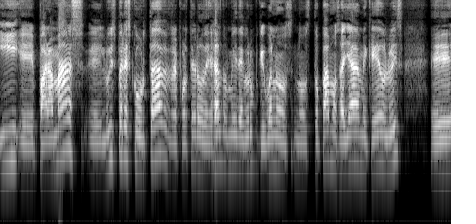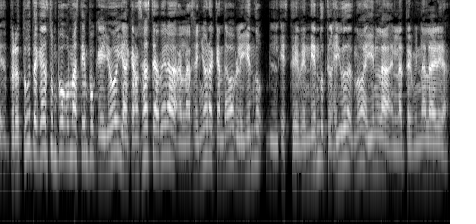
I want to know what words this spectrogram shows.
y eh, para más, eh, Luis Pérez Courtad, reportero de Heraldo Media Group, que igual nos, nos topamos allá, mi querido Luis. Eh, pero tú te quedaste un poco más tiempo que yo y alcanzaste a ver a, la señora que andaba leyendo, este, vendiéndote ayudas, ¿no? Ahí en la, en la terminal aérea.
